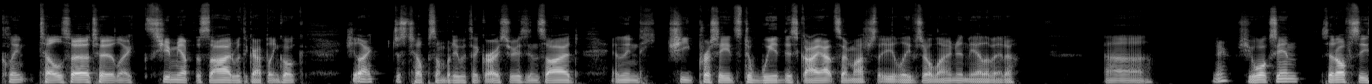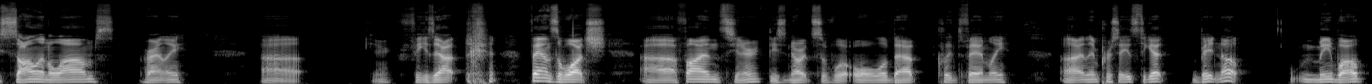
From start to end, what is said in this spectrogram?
Clint tells her to like shimmy up the side with the grappling hook. She like just helps somebody with the groceries inside, and then she proceeds to weird this guy out so much that he leaves her alone in the elevator. Uh, you know, she walks in, set off these silent alarms. Apparently, uh, you know, figures out, finds the watch, uh, finds, you know, these notes of what all about Clint's family, uh, and then proceeds to get beaten up. Meanwhile,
